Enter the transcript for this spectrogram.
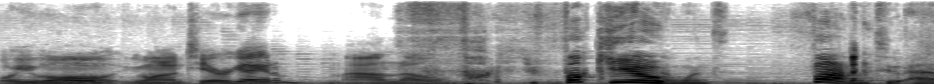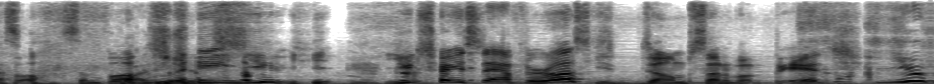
or you want you want to interrogate him? I don't know. Fuck you! Fuck I you! want, I Fuck want to ask some Fuck questions. me, you, you you chased after us, you dumb son of a bitch. You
